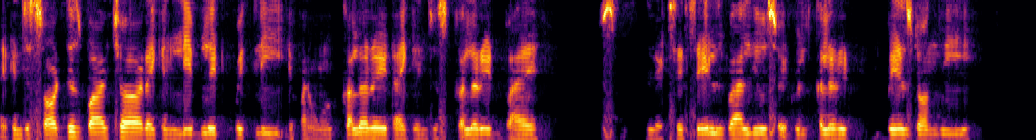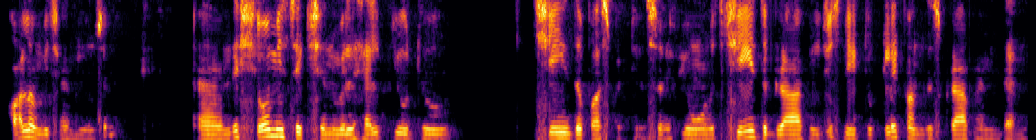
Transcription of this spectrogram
I can just sort this bar chart I can label it quickly if I want to color it I can just color it by let's say sales value so it will color it based on the column which I'm using and this show me section will help you to change the perspective. So if you want to change the graph you just need to click on this graph and then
